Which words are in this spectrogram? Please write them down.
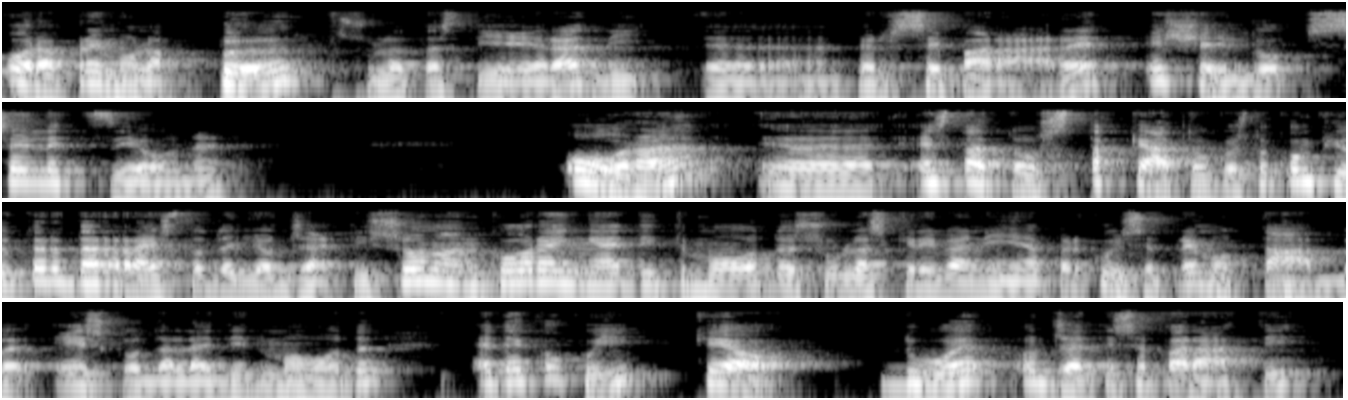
Ora premo la P sulla tastiera di, eh, per separare e scelgo selezione. Ora eh, è stato staccato questo computer dal resto degli oggetti. Sono ancora in edit mode sulla scrivania, per cui se premo tab esco dall'edit mode ed ecco qui che ho due oggetti separati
